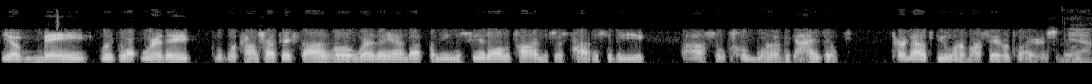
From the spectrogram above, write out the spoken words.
you know may regret where they what contract they sign or where they end up. I mean, you see it all the time. It just happens to be uh, for one of the guys that turned out to be one of our favorite players. you know? Yeah.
